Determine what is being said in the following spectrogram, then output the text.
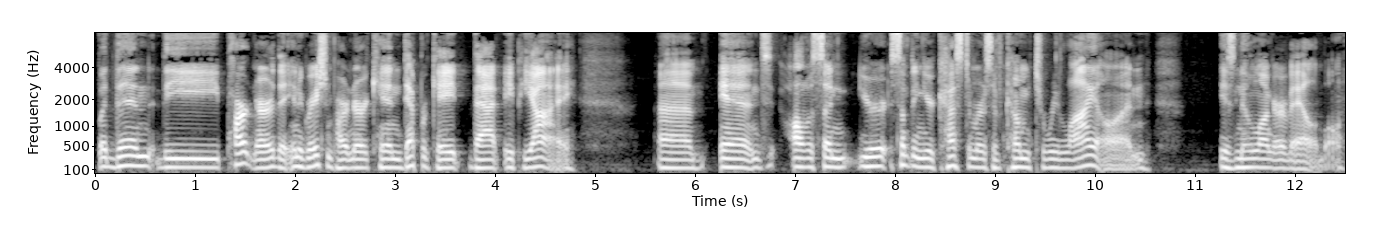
but then the partner the integration partner can deprecate that api um, and all of a sudden you're something your customers have come to rely on is no longer available.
